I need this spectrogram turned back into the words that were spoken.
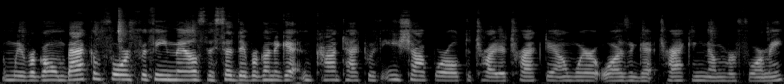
And we were going back and forth with emails. They said they were going to get in contact with eShop World to try to track down where it was and get tracking number for me.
